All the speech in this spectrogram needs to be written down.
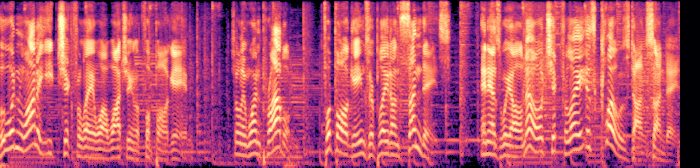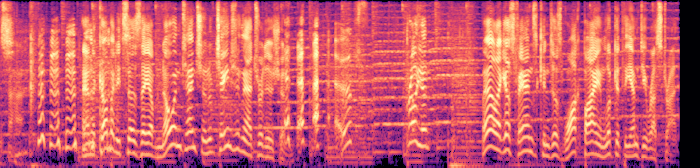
Who wouldn't want to eat Chick fil A while watching a football game? There's only one problem football games are played on Sundays. And as we all know, Chick fil A is closed on Sundays. Uh-huh. and the company says they have no intention of changing that tradition. Oops. Brilliant. Well, I guess fans can just walk by and look at the empty restaurant.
